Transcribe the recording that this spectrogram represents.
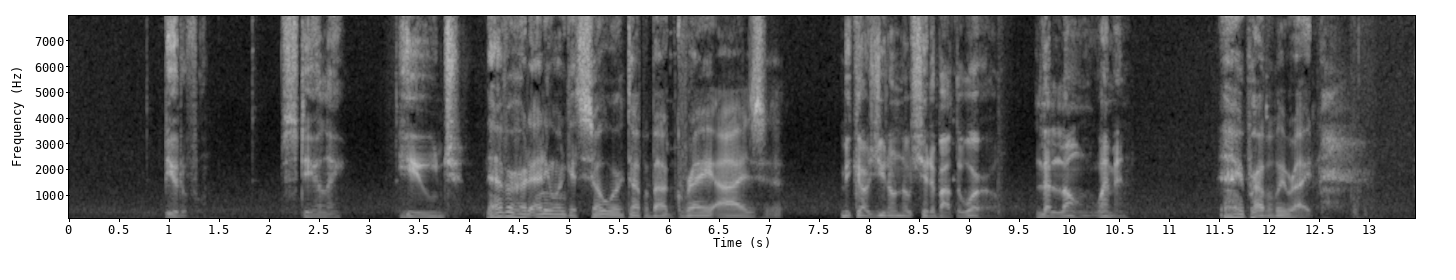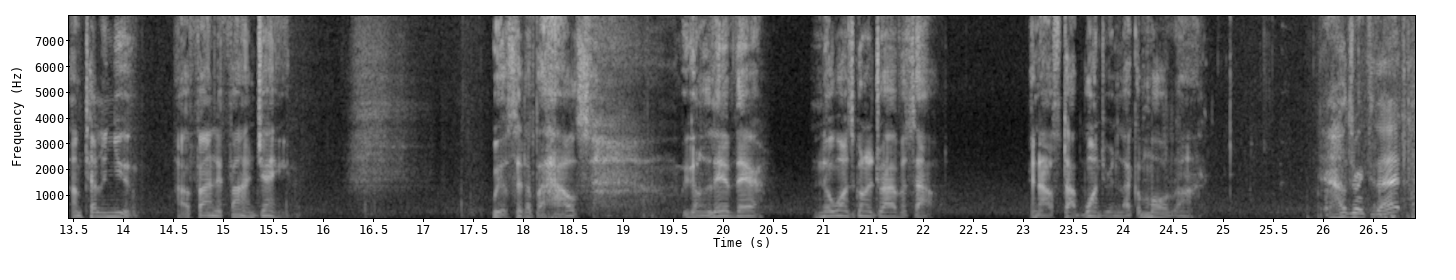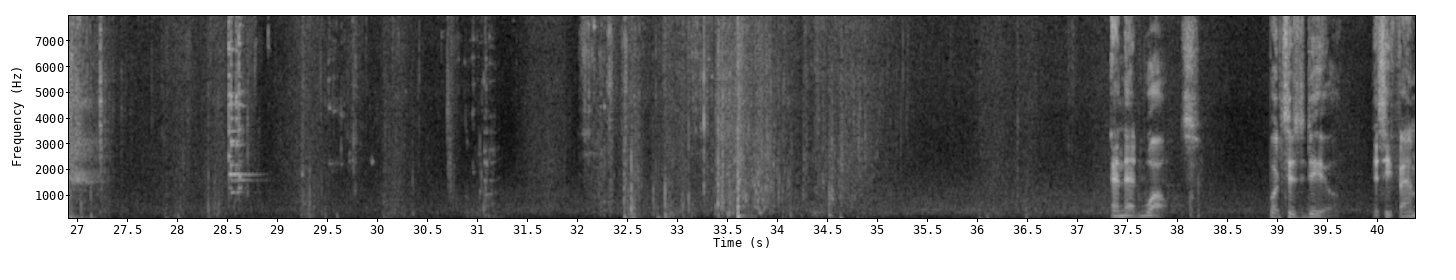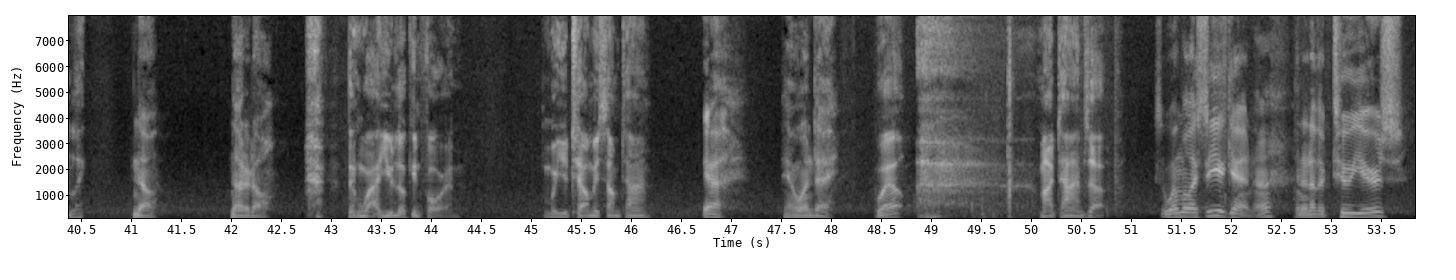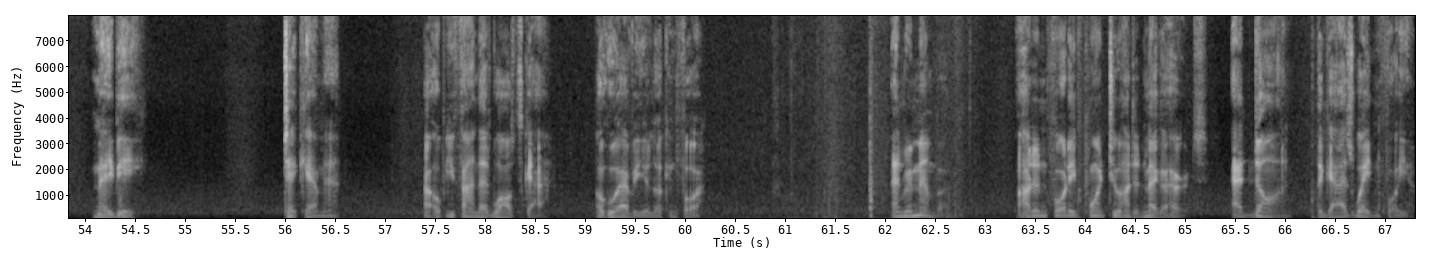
Beautiful. Steely. Huge. Never heard anyone get so worked up about gray eyes. Because you don't know shit about the world, let alone women. eh, you're probably right. I'm telling you, I'll finally find Jane. We'll set up a house. We're gonna live there. No one's gonna drive us out. And I'll stop wondering like a moron. I'll drink to that. And that Waltz. What's his deal? Is he family? No, not at all. Then why are you looking for him? Will you tell me sometime? Yeah, yeah, one day. Well, my time's up. So when will I see you again, huh? In another two years? Maybe. Take care, man. I hope you find that Waltz guy, or whoever you're looking for. And remember, 140.200 megahertz. At dawn, the guy's waiting for you.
